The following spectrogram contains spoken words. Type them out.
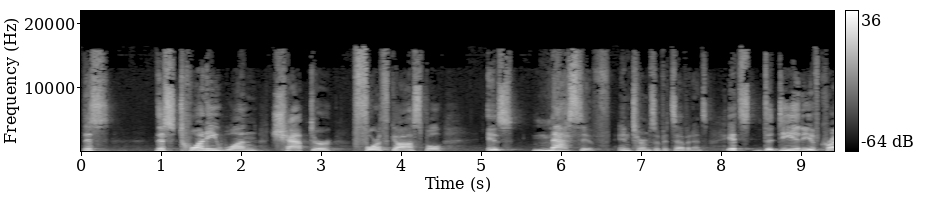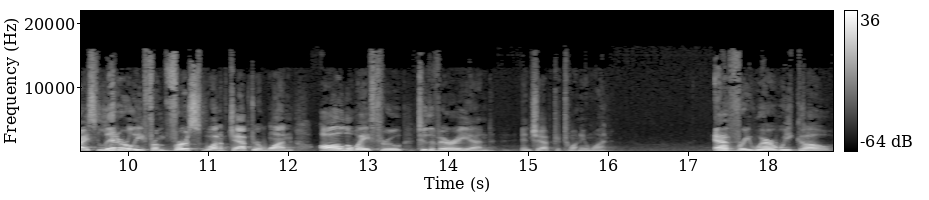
This, this 21 chapter fourth gospel is massive in terms of its evidence. It's the deity of Christ, literally from verse 1 of chapter 1 all the way through to the very end in chapter 21. Everywhere we go,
